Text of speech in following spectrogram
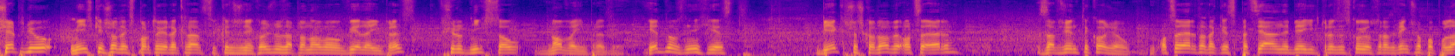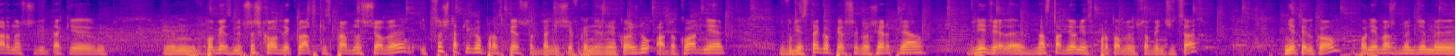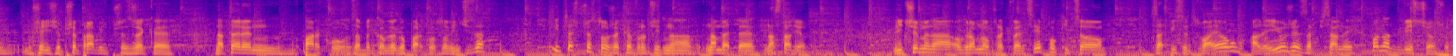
W sierpniu Miejski Ośrodek Sportu i Rekreacji w Kędzierzynie Koźlu zaplanował wiele imprez. Wśród nich są nowe imprezy. Jedną z nich jest bieg przeszkodowy OCR Zawzięty Kozioł. OCR to takie specjalne biegi, które zyskują coraz większą popularność, czyli takie em, powiedzmy przeszkody, klatki sprawnościowe i coś takiego po raz pierwszy odbędzie się w Kędzierzynie Koźlu, a dokładnie 21 sierpnia w niedzielę na stadionie sportowym w Słowięcicach. Nie tylko, ponieważ będziemy musieli się przeprawić przez rzekę na teren parku, zabytkowego parku w Słowięcicach i też przez tą rzekę wrócić na, na metę, na stadion. Liczymy na ogromną frekwencję, póki co zapisy trwają, ale już jest zapisanych ponad 200 osób.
